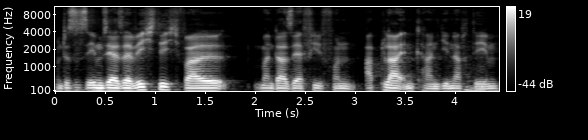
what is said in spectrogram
Und das ist eben sehr, sehr wichtig, weil man da sehr viel von ableiten kann, je nachdem, mhm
